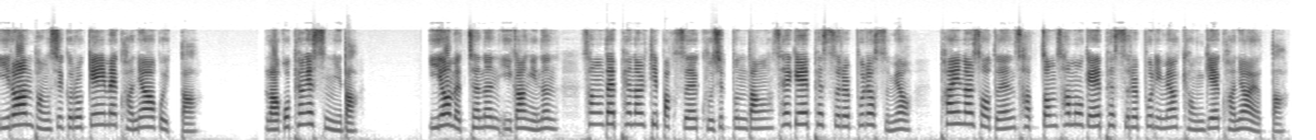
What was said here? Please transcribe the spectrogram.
이러한 방식으로 게임에 관여하고 있다. 라고 평했습니다. 이어 매체는 이강인은 상대 페널티 박스에 90분당 3개의 패스를 뿌렸으며 파이널 서드엔 4.35개의 패스를 뿌리며 경기에 관여하였다.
